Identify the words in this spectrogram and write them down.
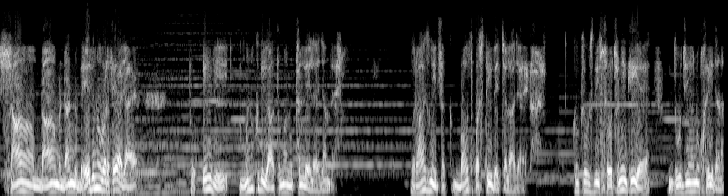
ਸ਼ਾਮ, ਦਾਮ ਦੰਡ ਭੇਦ ਨੂੰ ਵਰਤਿਆ ਜਾਏ, ਤਾਂ ਇਹ ਵੀ ਮਨੁੱਖ ਦੀ ਆਤਮਾ ਨੂੰ ਥੱਲੇ ਲੈ ਜਾਂਦਾ ਹੈ। ਰਾਜਨੀਤਕ ਬਹੁਤ ਪਸਤੀ ਦੇ ਚਲਾ ਜਾਏਗਾ, ਕਿਉਂਕਿ ਉਸ ਦੀ ਸੋਚਣੀ ਕੀ ਹੈ? ਦੂਜਿਆਂ ਨੂੰ ਖਰੀਦਣਾ,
